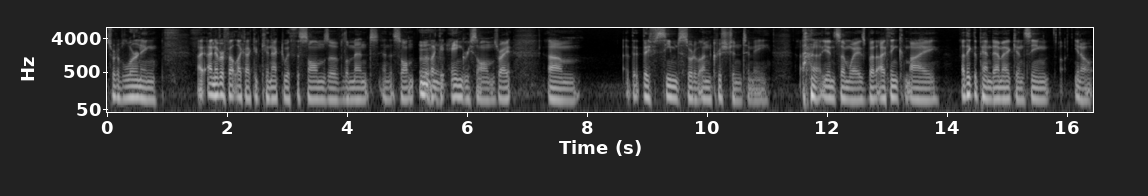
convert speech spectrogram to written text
sort of learning I, I, never felt like I could connect with the Psalms of lament and the Psalm, mm-hmm. like the angry Psalms, right? Um, that they seemed sort of unchristian to me uh, in some ways. But I think my, I think the pandemic and seeing, you know,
